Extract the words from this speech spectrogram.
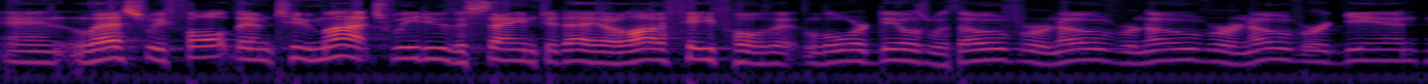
And lest we fault them too much, we do the same today. There are a lot of people that the Lord deals with over and over and over and over again.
